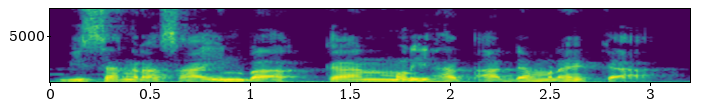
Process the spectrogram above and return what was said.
bisa ngerasain bahkan melihat ada mereka.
